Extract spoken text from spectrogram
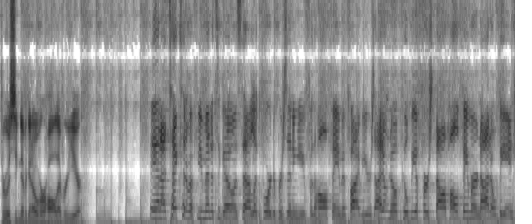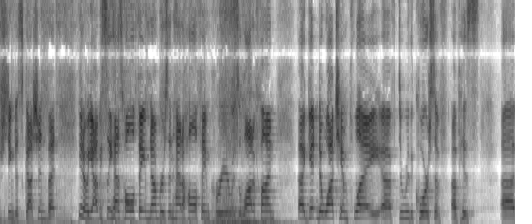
through a significant overhaul every year. And I texted him a few minutes ago and said, I look forward to presenting you for the Hall of Fame in five years. I don't know if he'll be a first ballot Hall of Famer or not. It'll be an interesting discussion, but you know, he obviously has Hall of Fame numbers and had a Hall of Fame career. It was a lot of fun uh, getting to watch him play uh, through the course of, of his uh,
